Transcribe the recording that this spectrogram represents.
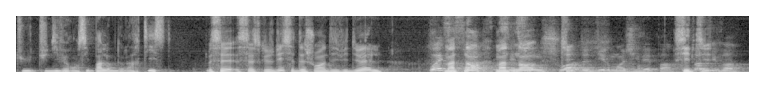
tu, tu différencies pas l'homme de l'artiste. Mais c'est c'est ce que je dis, c'est des choix individuels. Ouais, c'est Maintenant- ça, c'est maintenant, son choix tu- de dire, moi, j'y vais pas. Si Toi, tu- tu vas.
